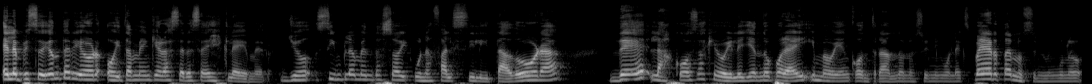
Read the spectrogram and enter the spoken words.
el episodio anterior, hoy también quiero hacer ese disclaimer. Yo simplemente soy una facilitadora de las cosas que voy leyendo por ahí y me voy encontrando. No soy ninguna experta, no soy ninguna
